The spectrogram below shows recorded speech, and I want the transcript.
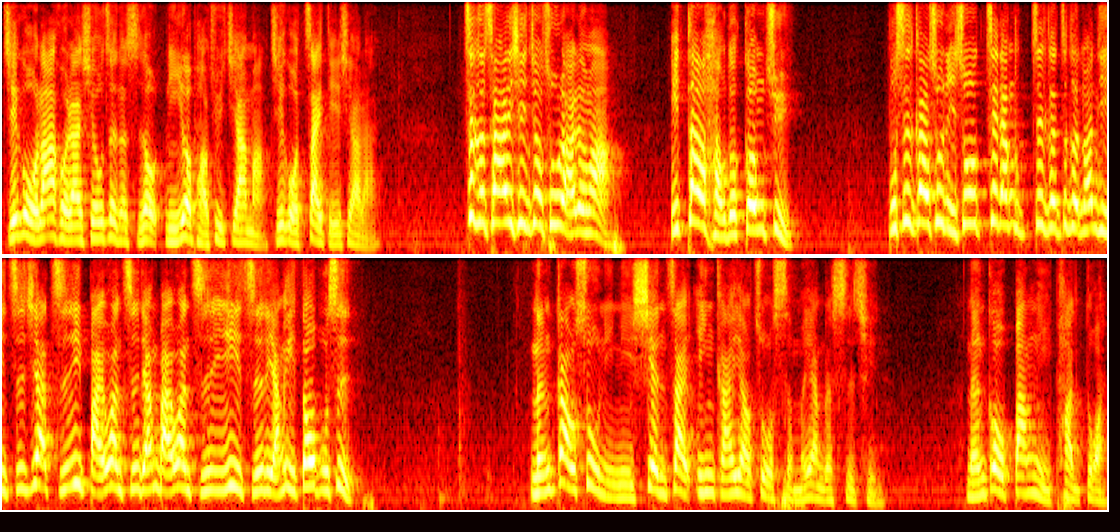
结果我拉回来修正的时候，你又跑去加码，结果再跌下来，这个差异性就出来了嘛？一套好的工具。不是告诉你说这张这个这个软体值价值一百万值两百万值一亿值两亿都不是，能告诉你你现在应该要做什么样的事情，能够帮你判断，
